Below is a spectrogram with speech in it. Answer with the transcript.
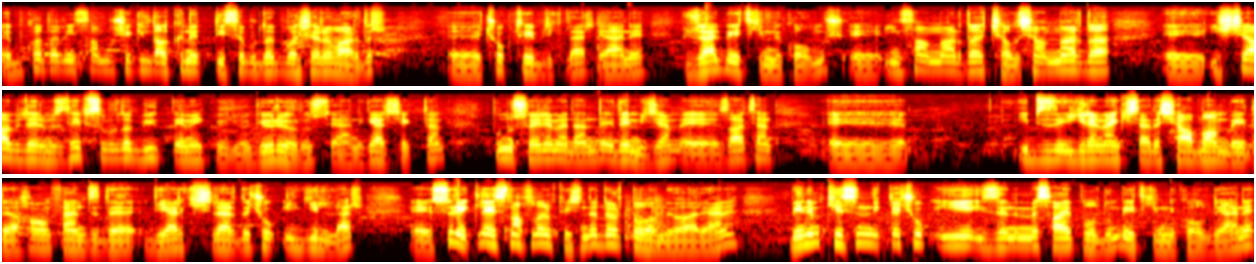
E, bu kadar insan bu şekilde akın ettiyse burada bir başarı vardır. E, çok tebrikler. Yani güzel bir etkinlik olmuş. E, insanlar da, çalışanlar da, e, işçi abilerimiz de hepsi burada büyük bir emek veriyor. Görüyoruz. Yani gerçekten bunu söylemeden de edemeyeceğim. E, zaten e, bizle ilgilenen kişiler de Şaban Bey de, hanımefendi de, diğer kişiler de çok ilgililer. Ee, sürekli esnafların peşinde dört dolanıyorlar yani. Benim kesinlikle çok iyi izlenime sahip olduğum bir etkinlik oldu yani.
